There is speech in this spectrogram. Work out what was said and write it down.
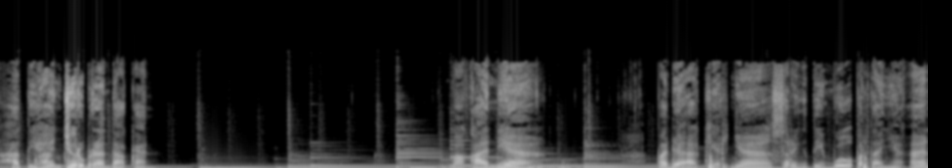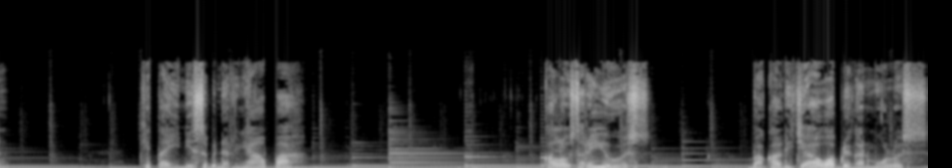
hati hancur berantakan. Makanya, pada akhirnya sering timbul pertanyaan, kita ini sebenarnya apa? Kalau serius, bakal dijawab dengan mulus.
